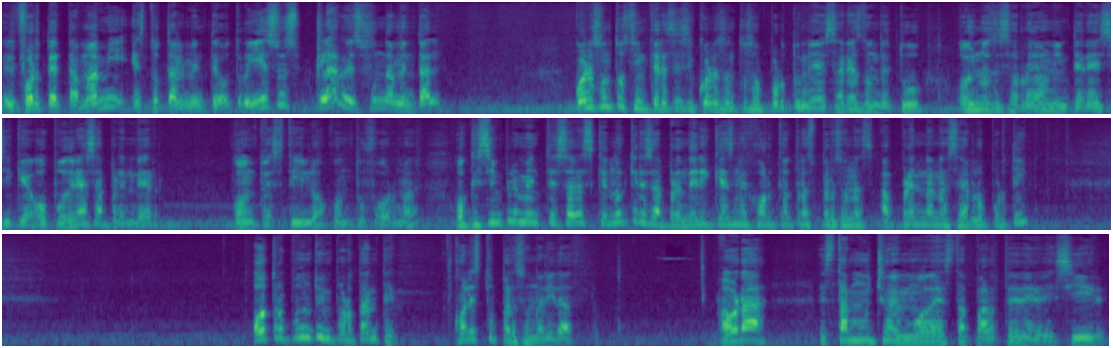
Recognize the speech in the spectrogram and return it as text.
El fuerte de Tamami es totalmente otro. Y eso es clave, es fundamental. ¿Cuáles son tus intereses y cuáles son tus oportunidades? Áreas donde tú hoy no has desarrollado un interés y que o podrías aprender con tu estilo, con tu forma, o que simplemente sabes que no quieres aprender y que es mejor que otras personas aprendan a hacerlo por ti. Otro punto importante, ¿cuál es tu personalidad? Ahora está mucho de moda esta parte de decir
